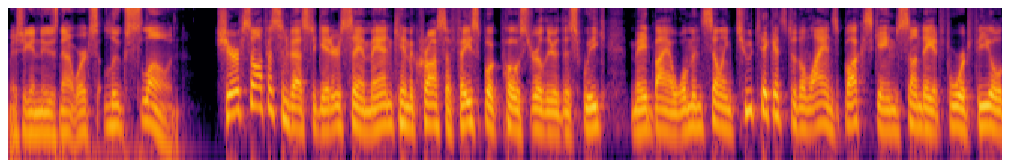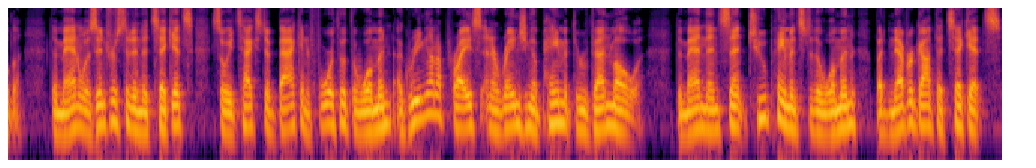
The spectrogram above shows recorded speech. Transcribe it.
Michigan News Network's Luke Sloan Sheriff's Office investigators say a man came across a Facebook post earlier this week made by a woman selling two tickets to the Lions Bucs game Sunday at Ford Field. The man was interested in the tickets, so he texted back and forth with the woman, agreeing on a price and arranging a payment through Venmo. The man then sent two payments to the woman, but never got the tickets.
